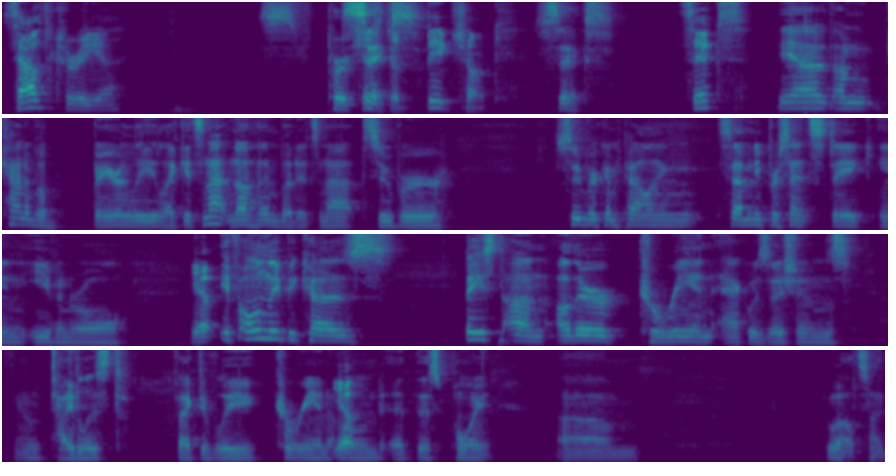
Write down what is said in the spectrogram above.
South Korea, purchased Six. a big chunk. Six. Six? Yeah, I'm kind of a barely like it's not nothing, but it's not super super compelling. Seventy percent stake in Evnroll. Yep. If only because based on other Korean acquisitions, you know, Titleist, effectively Korean Yep. owned at this point. Um, who else? I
